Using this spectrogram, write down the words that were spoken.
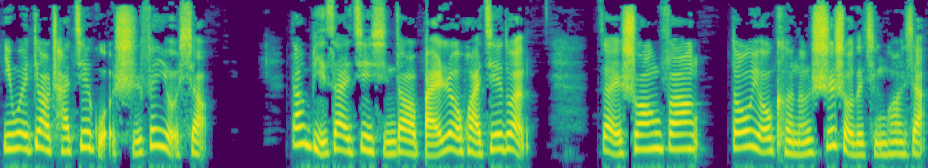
因为调查结果十分有效。当比赛进行到白热化阶段，在双方都有可能失手的情况下，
